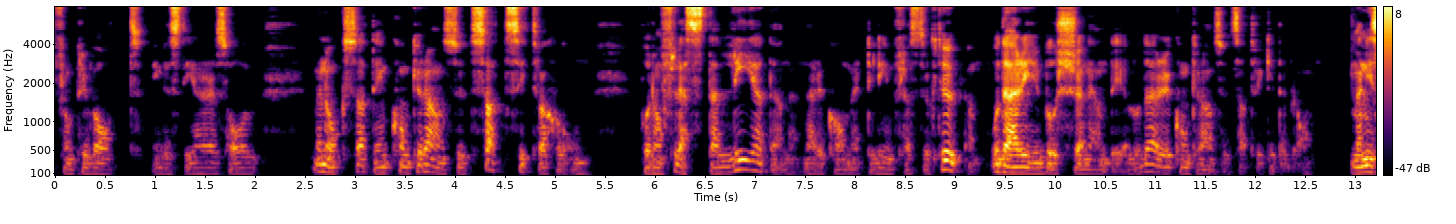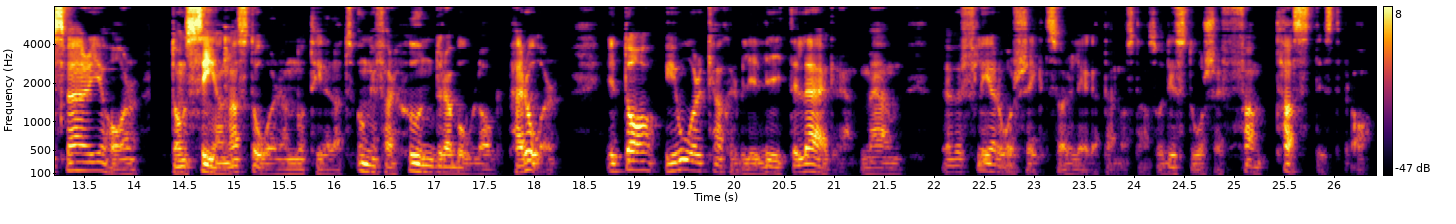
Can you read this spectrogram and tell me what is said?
från privatinvesterares håll men också att det är en konkurrensutsatt situation på de flesta leden när det kommer till infrastrukturen. Och där är ju börsen en del och där är det konkurrensutsatt vilket är bra. Men i Sverige har de senaste åren noterats ungefär 100 bolag per år. Idag, I år kanske det blir lite lägre men över flera års sikt så har det legat där någonstans och det står sig fantastiskt bra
